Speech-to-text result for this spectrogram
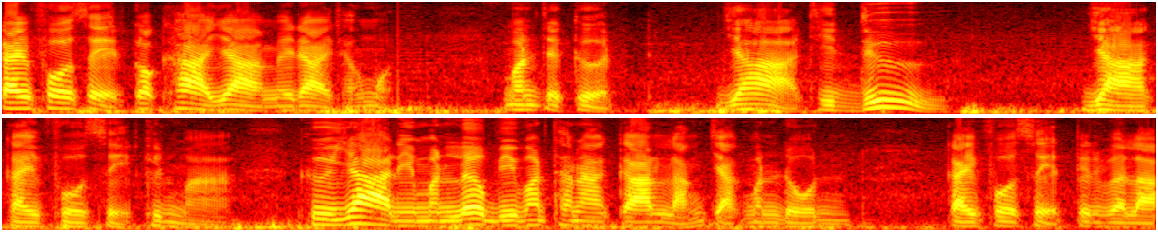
ไกลโฟเสตก็ฆ่าหญ้าไม่ได้ทั้งหมด มันจะเกิดหญ้าที่ดื้อยาไกลโฟเสตขึ้นมา คือหญ้านี่มันเริ่มวิวัฒนาการหลังจากมันโดนไกลโฟเสตเป็นเวลา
